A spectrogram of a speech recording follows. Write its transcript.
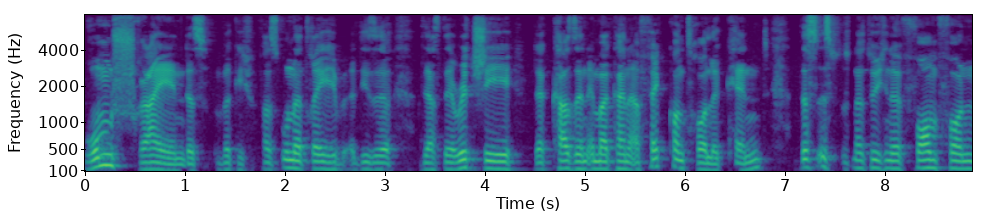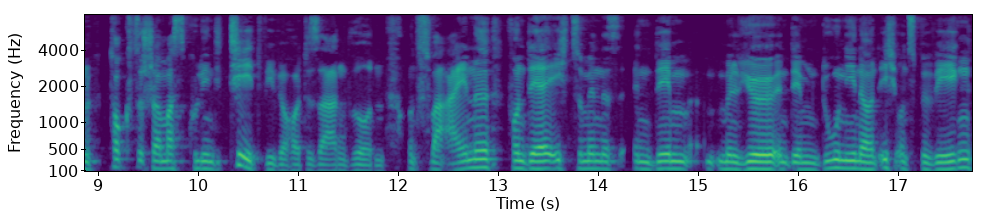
Rumschreien, das wirklich fast unerträglich, diese, dass der Richie, der Cousin immer keine Affektkontrolle kennt, das ist natürlich eine Form von toxischer Maskulinität, wie wir heute sagen würden. Und zwar eine, von der ich zumindest in dem Milieu, in dem du, Nina und ich uns bewegen,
